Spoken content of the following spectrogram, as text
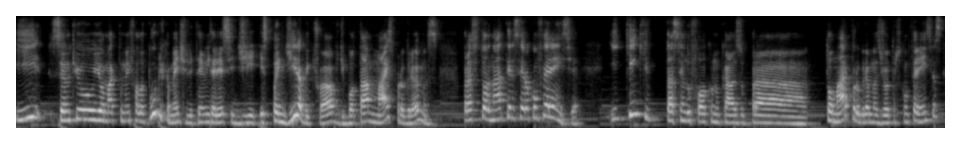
E, sendo que o Yomaki também falou publicamente, ele tem o interesse de expandir a Big 12, de botar mais programas, para se tornar a terceira conferência. E quem que está sendo o foco, no caso, para tomar programas de outras conferências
